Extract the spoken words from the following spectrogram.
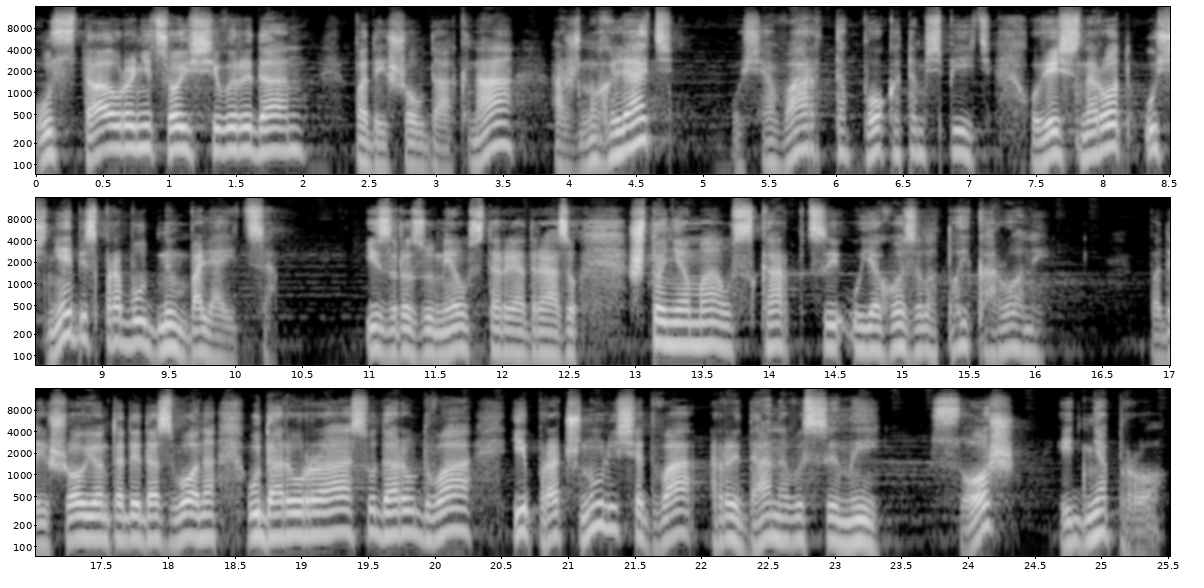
Устаў раніцой сівы рыдан, падышоў да акна, ажно глядь, Уся варта покатам спіць, увесь народ у сне беспрабудным валяецца. І зразумеў стары адразу, што няма ў скарбцы ў яго залатой кароны. Падышоў ён тады да звона, удару раз, удару два і прачнуліся два рыданавы сыны, Сош і Дняпро.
